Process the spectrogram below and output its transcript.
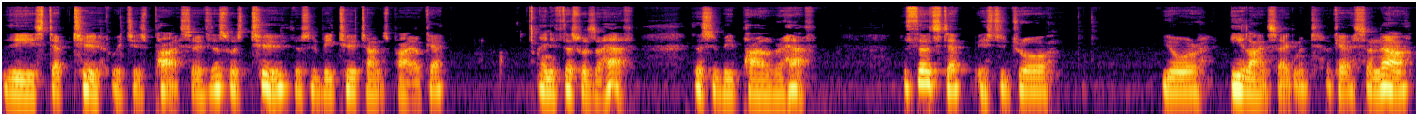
the step 2, which is pi. So if this was 2, this would be 2 times pi, okay? And if this was a half, this would be pi over half. The third step is to draw your E-line segment, okay? So now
